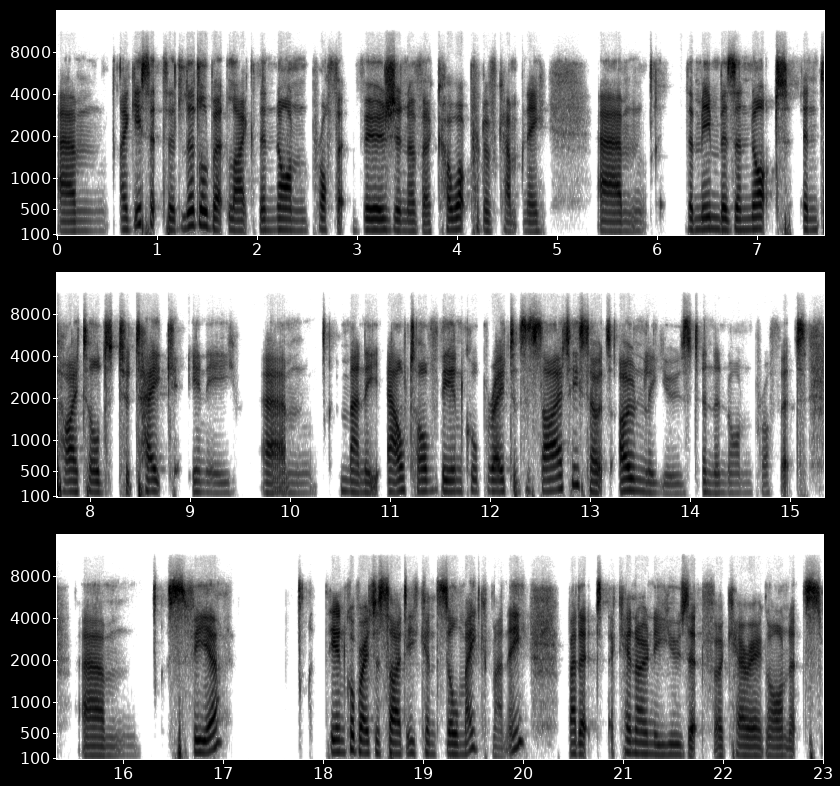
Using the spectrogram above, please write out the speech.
Um, I guess it's a little bit like the non-profit version of a cooperative company. Um, the members are not entitled to take any um, money out of the incorporated society, so it's only used in the non-profit um, sphere the incorporated society can still make money, but it, can only use it for carrying on its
